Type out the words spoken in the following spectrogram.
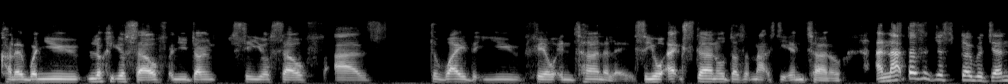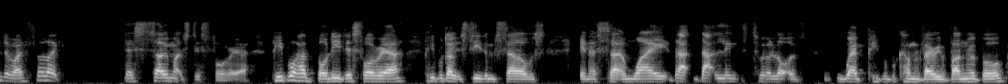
kind of when you look at yourself and you don't see yourself as the way that you feel internally. So your external doesn't match the internal. And that doesn't just go with gender. I feel like there's so much dysphoria. People have body dysphoria. People don't see themselves in a certain way. That that links to a lot of where people become very vulnerable.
